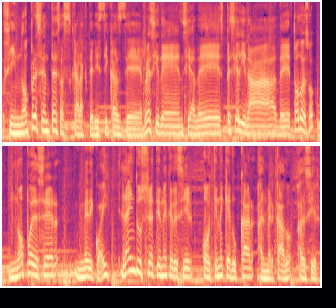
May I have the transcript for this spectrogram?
si no presenta esas características de residencia, de especialidad, de todo eso, no puede ser médico ahí. La industria tiene que decir o tiene que educar al mercado a decir,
